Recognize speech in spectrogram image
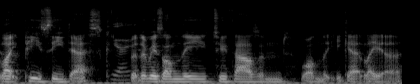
like PC desk, Yeah, but there is on the 2000 one that you get later,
